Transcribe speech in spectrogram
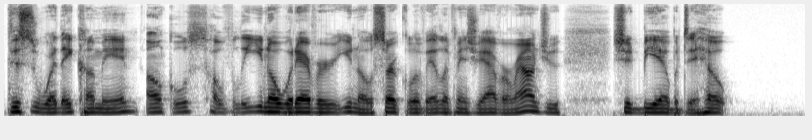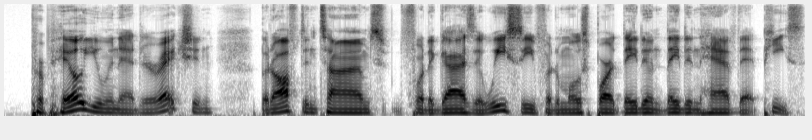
this is where they come in. Uncles hopefully you know whatever you know circle of elephants you have around you should be able to help propel you in that direction but oftentimes for the guys that we see for the most part they didn't they didn't have that piece.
